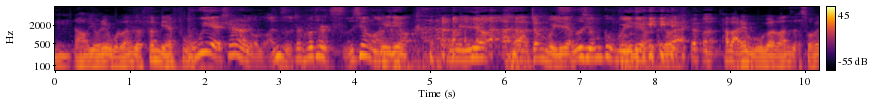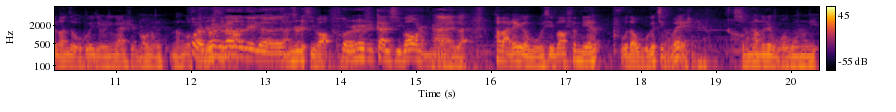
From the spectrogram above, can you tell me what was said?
嗯，然后由这五卵子分别赋毒液身上有卵子，这么说它是雌性啊？不一定，不一定，真不一定，雌雄共不一定。对，对，他把这五个卵子，所谓卵子，我估计就是应该是某种能够或者说是它的这个繁殖的细胞。或者说是干细胞什么的哎。对，他把这个五个细胞分别附到五个警卫身上，形成了这五个共生体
